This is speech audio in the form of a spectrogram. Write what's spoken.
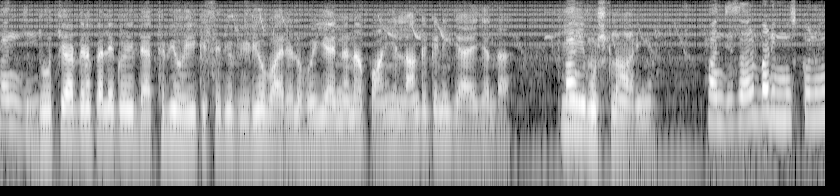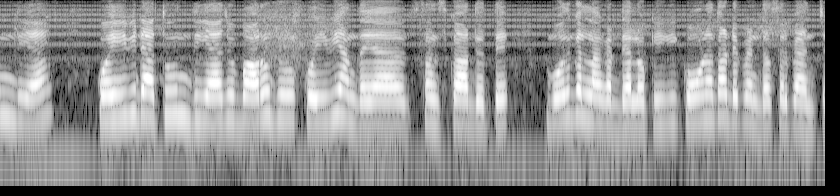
ਹਾਂਜੀ। ਦੋ ਚਾਰ ਦਿਨ ਪਹਿਲੇ ਕੋਈ ਡੈਥ ਵੀ ਹੋਈ ਕਿਸੇ ਦੀ ਵੀਡੀਓ ਵਾਇਰਲ ਹੋਈ ਹੈ ਇੰਨਾ ਨਾ ਪਾਣੀ ਲੰਘ ਕੇ ਨਹੀਂ ਜਾਇਆ ਜਾਂਦਾ। ਕੀ ਹਾਂਜੀ। ਮੁਸ਼ਕਲਾਂ ਆ ਰਹੀਆਂ? ਹਾਂਜੀ ਸਰ ਬੜੀ ਮੁਸ਼ਕਲ ਹੁੰਦੀ ਆ। ਕੋਈ ਵੀ ਡੈਥ ਹੁੰਦੀ ਆ ਜੋ ਬਾਹਰੋਂ ਜੋ ਕੋਈ ਵੀ ਆਂਦਾ ਆ ਸੰਸਕਾਰ ਦੇ ਉੱਤੇ ਬਹੁਤ ਗੱਲਾਂ ਕਰਦੇ ਆ ਲੋਕੀ ਕਿ ਕੌਣ ਆ ਤੁਹਾਡੇ ਪਿੰਡ ਦਾ ਸਰਪੰਚ?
